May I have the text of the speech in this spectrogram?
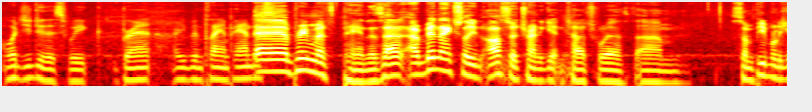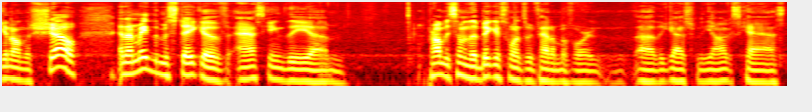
what'd you do this week, Brent? Are you been playing pandas? Uh, pretty much pandas. I, I've been actually also trying to get in touch with um, some people to get on the show, and I made the mistake of asking the um, probably some of the biggest ones we've had on before, uh, the guys from the Yogscast.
